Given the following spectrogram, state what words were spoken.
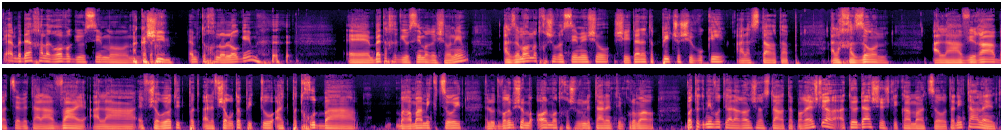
כן, בדרך כלל רוב הגיוסים הם הקשים. הם טכנולוגיים, אה, בטח הגיוסים הראשונים. אז זה מאוד מאוד חשוב לשים מישהו שייתן את הפיץ' השיווקי על הסטארט-אפ, על החזון, על האווירה בצוות, על ההוואי, על האפשרויות, על אפשרות הפיתוח, ההתפתחות ב... ברמה המקצועית, אלו דברים שמאוד מאוד חשובים לטאלנטים. כלומר, בוא תגניב אותי על הרעיון של הסטארט-אפ. הרי יש לי, אתה יודע שיש לי כמה הצעות, אני טאלנט.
